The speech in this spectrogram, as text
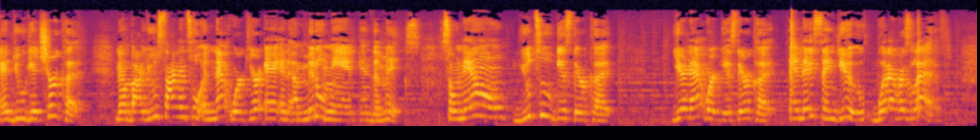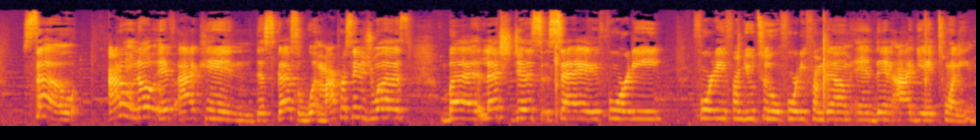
and you get your cut. Now by you signing to a network, you're adding a middleman in the mix. So now YouTube gets their cut, your network gets their cut, and they send you whatever's left. So I don't know if I can discuss what my percentage was, but let's just say 40, 40 from YouTube, 40 from them, and then I get 20.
